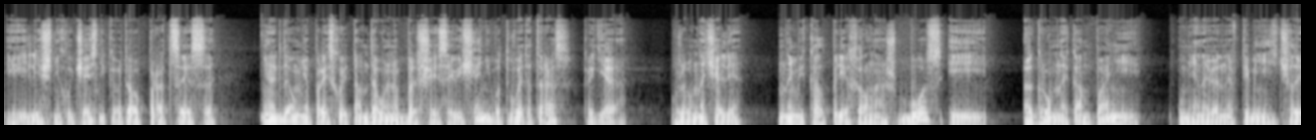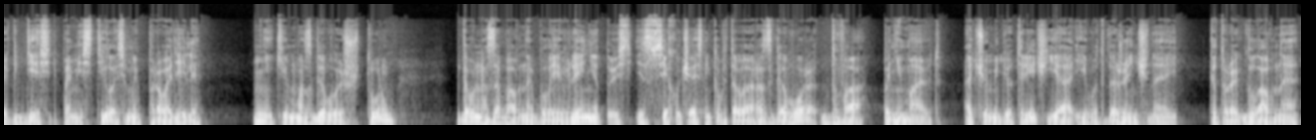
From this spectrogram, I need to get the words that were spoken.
и лишних участников этого процесса. Иногда у меня происходят там довольно большие совещания. Вот в этот раз, как я уже вначале намекал, приехал наш босс и огромной компании, у меня, наверное, в кабинете человек 10 поместилось, мы проводили некий мозговой штурм. Довольно забавное было явление, то есть из всех участников этого разговора два понимают, о чем идет речь. Я и вот эта женщина, которая главная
